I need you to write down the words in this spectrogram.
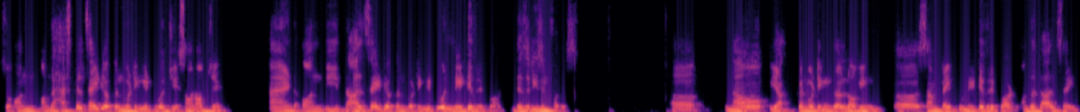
So on, on the Haskell side, you're converting it to a JSON object. And on the Dhall side, you're converting it to a native record. There's a reason for this. Uh, now, yeah, converting the logging uh, sum type to native record on the Dhall side,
